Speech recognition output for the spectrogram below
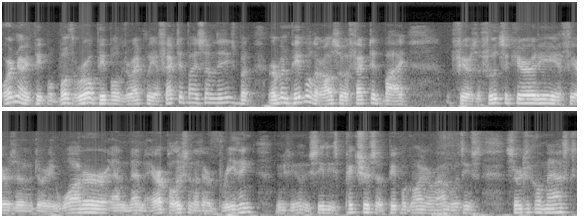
ordinary people, both rural people directly affected by some of these, but urban people are also affected by fears of food security, fears of dirty water, and then air pollution that they're breathing. You, you see these pictures of people going around with these surgical masks.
